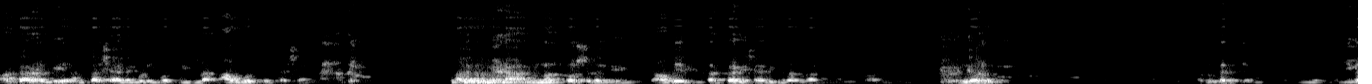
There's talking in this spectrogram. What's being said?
ಆ ಕಾರಣಕ್ಕೆ ಅಂತ ಶಾಲೆಗಳು ಇವತ್ತು ಇಲ್ಲ. ನಾವು ಓದಿದಂತ ಶಾಲೆ. ಕಾಲಕ್ರಮೇಣ ಇನ್ನು ಹತ್ತು ವರ್ಷದಲ್ಲಿ ಯಾವುದೇ ಸರ್ಕಾರಿ ಶಾಲೆ ಇರಲ್ಲ ಅಂತ ಇರಲ್ಲ ಅದು ಸತ್ಯ. ಈಗ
